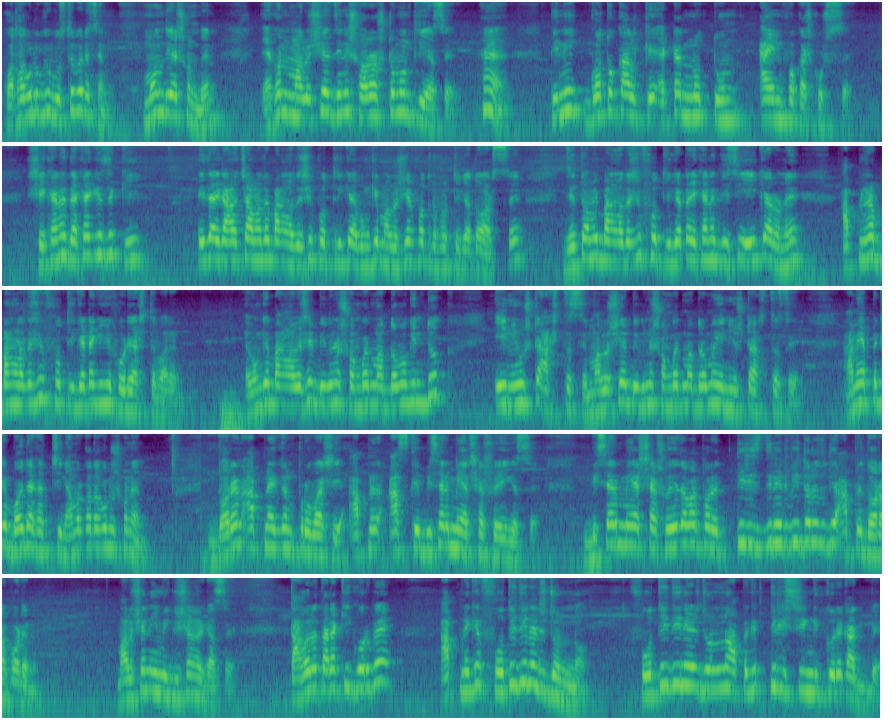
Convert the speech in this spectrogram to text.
কথাগুলো কি বুঝতে পেরেছেন? মন দিয়ে শুনবেন। এখন মালয়েশিয়ার যিনি স্বরাষ্ট্রমন্ত্রী আছে হ্যাঁ তিনি গতকালকে একটা নতুন আইন প্রকাশ করছে। সেখানে দেখা গেছে কি, এই এটা হচ্ছে আমাদের বাংলাদেশি পত্রিকা এবং কি মালয়েশিয়ার পত্র পত্রিকাতেও আসছে। যেহেতু আমি বাংলাদেশের পত্রিকাটা এখানে দিছি, এই কারণে আপনারা বাংলাদেশের পত্রিকাটা গিয়ে পড়ে আসতে পারেন। এবং কি বাংলাদেশের বিভিন্ন সংবাদ মাধ্যমও কিন্তু এই নিউজটা আসতেছে। মালয়েশিয়ার বিভিন্ন সংবাদ মাধ্যমে এই নিউজটা আসতেছে। আমি আপনাকে ভয় দেখাচ্ছি না, আমার কথাগুলো শোনেন। ধরেন আপনি একজন প্রবাসী, আপনার আজকে বিচার মেয়াদ শেষ হয়ে গেছে। বিচার মেয়াদ শেষ হয়ে যাওয়ার পরে তিরিশ দিনের ভিতরে যদি আপনি ধরা পড়েন মালয়েশিয়ান ইমিগ্রেশনের কাছে, তাহলে তারা কি করবে? আপনাকে প্রতিদিনের জন্য প্রতিদিনের জন্য আপনাকে তিরিশ রিঙ্গিত করে কাটবে।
